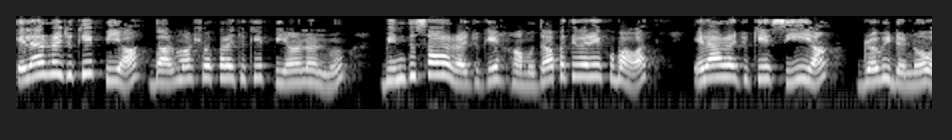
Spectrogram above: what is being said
එළල් රජුගේ පියා ධර්මාශෝක රජුගේ පියාණන් වූ බින්දුසාර රජුගේ හමුදාපතිවරයෙකු බවත් එළල් රජුගේ සීයා ද්‍රවිඩ නොව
